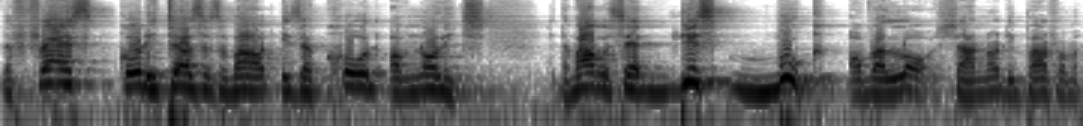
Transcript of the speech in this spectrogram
The first code it tells us about is a code of knowledge. The Bible said, This book of the law shall not depart from.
